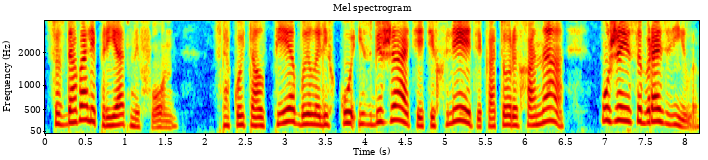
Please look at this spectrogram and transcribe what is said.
создавали приятный фон. В такой толпе было легко избежать этих леди, которых она уже изобразила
